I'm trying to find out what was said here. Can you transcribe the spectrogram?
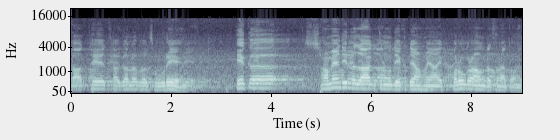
ਲਾਥੇ ਸਗਲ ਵਸੂਰੇ। ਇੱਕ ਸਮੇਂ ਦੀ ਨਜ਼ਾਕਤ ਨੂੰ ਦੇਖਦਿਆਂ ਹੋਇਆਂ ਇੱਕ ਪ੍ਰੋਗਰਾਮ ਦੱਸਣਾ ਤੁਹਾਨੂੰ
